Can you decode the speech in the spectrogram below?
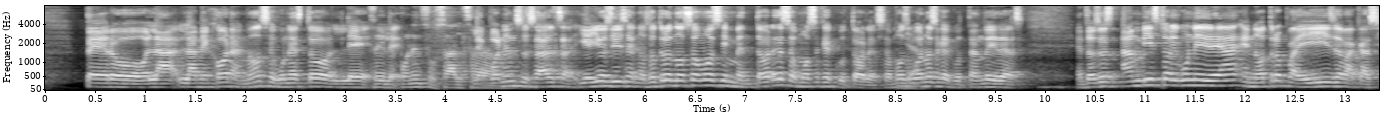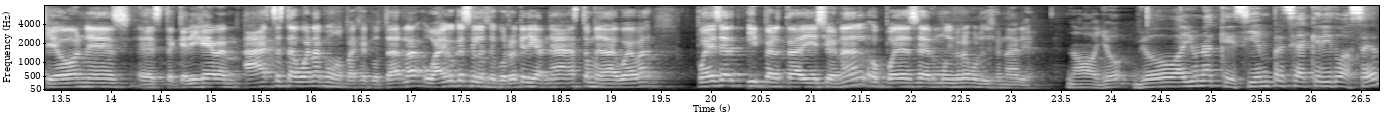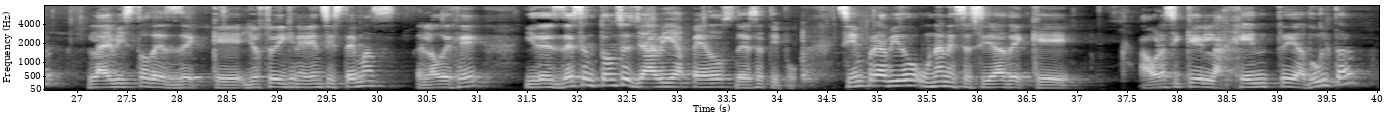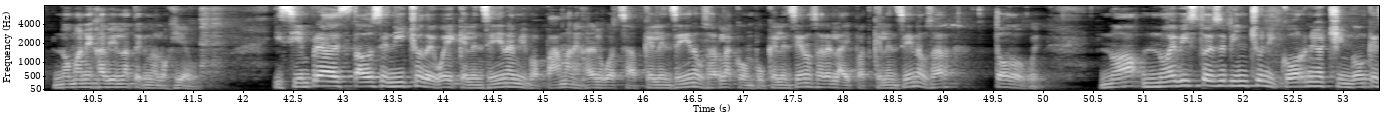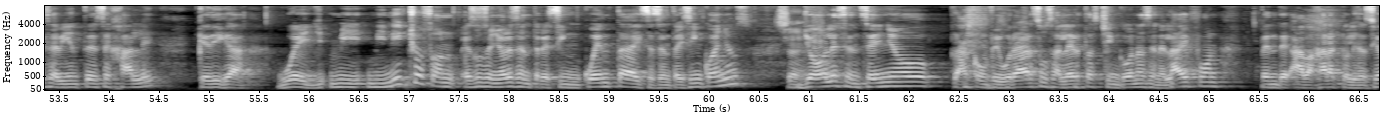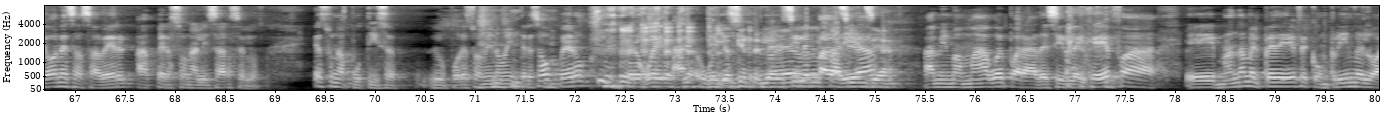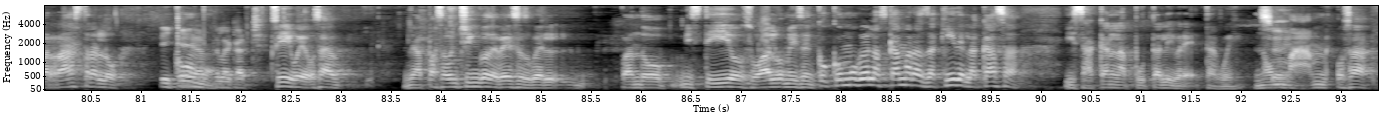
pero la, la mejora, ¿no? Según esto, le, Sí, le ponen su salsa. le ponen su salsa. Y ellos dicen, nosotros no somos inventores, somos ejecutores, somos Ya. buenos ejecutando ideas. Entonces, ¿han visto alguna idea en otro país de vacaciones este, que digan, ah, esta está buena como para ejecutarla? O algo que se les ocurrió que digan, nah, esto me da hueva. Puede ser hiper tradicional o puede ser muy revolucionario. No, yo, yo hay una que siempre se ha querido hacer. La he visto desde que yo estudié ingeniería en sistemas en la ODG y desde ese entonces ya había pedos de ese tipo. Siempre ha habido una necesidad de que ahora sí que la gente adulta no maneja bien la tecnología, güey. Y siempre ha estado ese nicho de, güey, que le enseñen a mi papá a manejar el WhatsApp, que le enseñen a usar la compu, que le enseñen a usar el iPad, que le enseñen a usar todo, güey. No, no he visto ese pinche unicornio chingón que se aviente ese jale que diga, güey, mi, mi nicho son esos señores entre 50 y 65 años. Sí. Yo les enseño a configurar sus alertas chingonas en el iPhone, a bajar actualizaciones, a saber, a personalizárselos. Es una putiza. Por eso a mí no me interesó, pero, pero güey, güey, yo, sí, que yo sí le pagaría paciencia. a mi mamá, güey, para decirle, jefa, eh, mándame el PDF, comprímelo, arrástralo. Y que ya te la cache. Sí, güey, o sea, me ha pasado un chingo de veces, güey. Cuando mis tíos o algo me dicen, "¿Cómo- ¿cómo veo las cámaras de aquí, de la casa? Y sacan la puta libreta, güey. No Sí. mames. O sea,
